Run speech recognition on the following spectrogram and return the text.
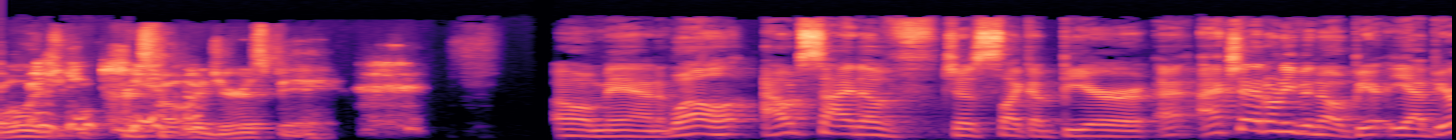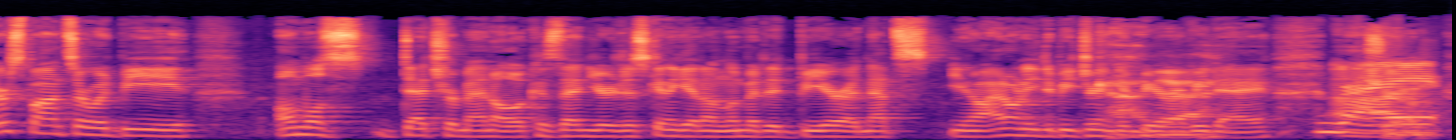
What would you, Chris? you. What would yours be? Oh man. Well, outside of just like a beer, actually, I don't even know. Beer, yeah, beer sponsor would be almost detrimental because then you're just going to get unlimited beer, and that's you know I don't need to be drinking God, beer yeah. every day. Right. Uh,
